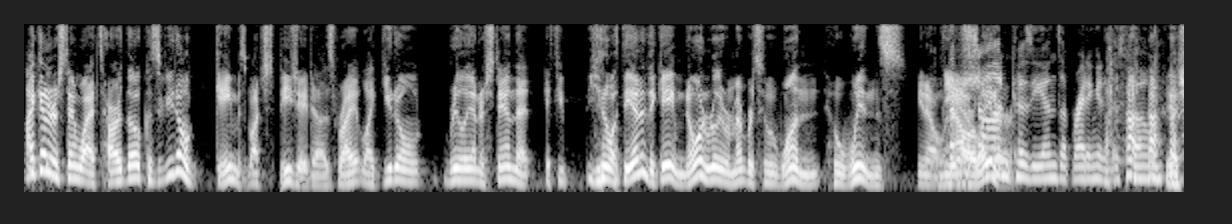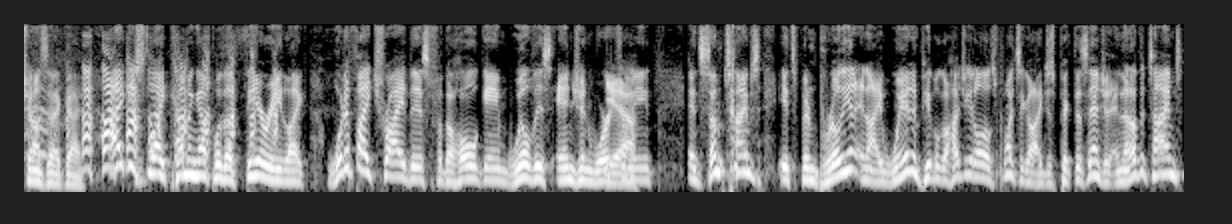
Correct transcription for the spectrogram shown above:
I can understand why it's hard though, because if you don't game as much as BJ does, right? Like you don't really understand that if you you know at the end of the game, no one really remembers who won, who wins. You know, an hour Sean, later. because he ends up writing it in his phone. Yeah, Sean's that guy. I just like coming up with a theory like, what if I try this for the whole game? Will this engine work Yeah. for me? And sometimes it's been brilliant and I win, and people go, How'd you get all those points? I go, I just picked this engine. And then other times,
